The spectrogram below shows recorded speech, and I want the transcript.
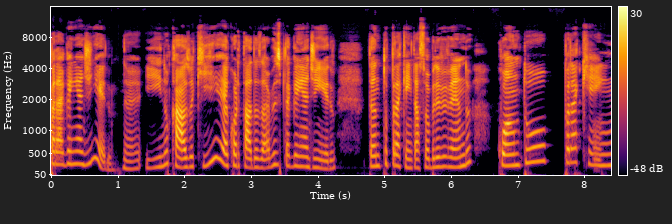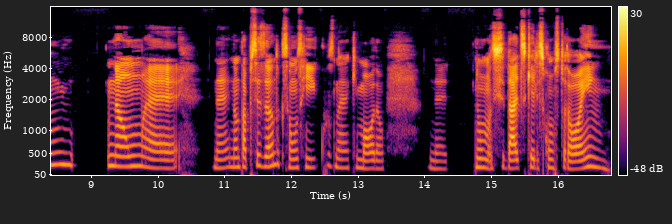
para ganhar dinheiro, né? E no caso aqui é cortado as árvores para ganhar dinheiro, tanto para quem está sobrevivendo quanto para quem não é, né, não tá precisando, que são os ricos, né, que moram, né, em cidades que eles constroem,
